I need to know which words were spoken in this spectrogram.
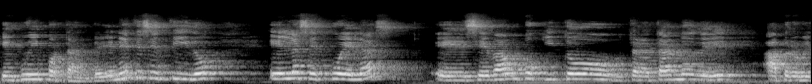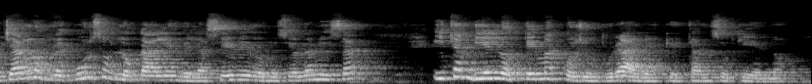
que es muy importante. En este sentido, en las escuelas eh, se va un poquito tratando de aprovechar los recursos locales de la sede donde se organiza y también los temas coyunturales que están surgiendo.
